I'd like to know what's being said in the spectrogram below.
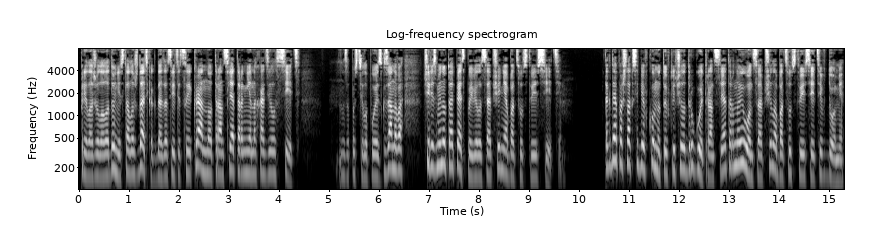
приложила ладонь и стала ждать, когда засветится экран, но транслятор не находил сеть. Запустила поиск заново. Через минуту опять появилось сообщение об отсутствии сети. Тогда я пошла к себе в комнату и включила другой транслятор, но и он сообщил об отсутствии сети в доме.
